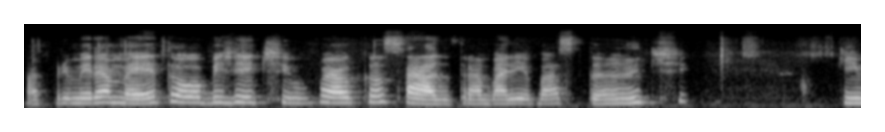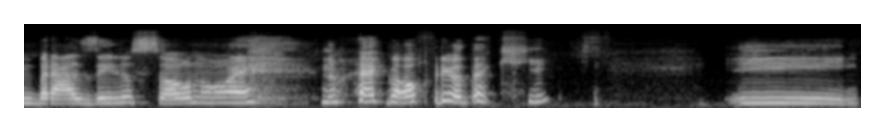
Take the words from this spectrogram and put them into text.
A primeira meta, o objetivo foi alcançado. Trabalhei bastante. Que em Brasília o sol não é, não é igual o frio daqui. E,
